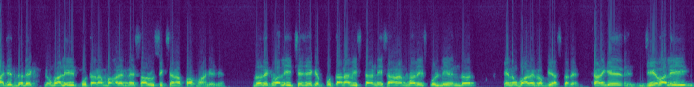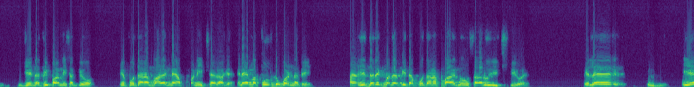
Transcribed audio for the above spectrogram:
આજે દરેક વાલી પોતાના બાળકને સારું શિક્ષણ આપવા માંગે છે. દરેક વાલી ઈચ્છે છે કે પોતાના વિસ્તારની સારામાં સારી સ્કૂલની અંદર એનું બાળક અભ્યાસ કરે. કારણ કે જે વાલી જે નથી પામી શક્યો, એ પોતાના બાળકને આપવાની ઈચ્છા રાખે. અને એમાં ખોટું પણ નથી. આજે દરેક માતા પિતા પોતાના બાળકનું સારું જ ઈચ્છતી હોય. એટલે એ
